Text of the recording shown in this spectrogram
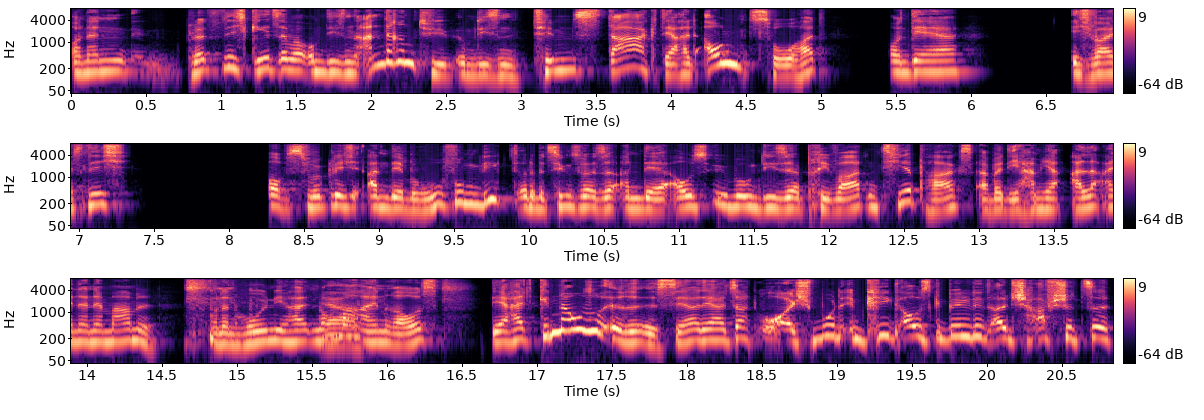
Und dann plötzlich geht's aber um diesen anderen Typ, um diesen Tim Stark, der halt auch einen Zoo hat und der, ich weiß nicht, ob es wirklich an der Berufung liegt oder beziehungsweise an der Ausübung dieser privaten Tierparks, aber die haben ja alle einen an der Marmel. Und dann holen die halt noch Ja. mal einen raus, der halt genauso irre ist, ja, der halt sagt, oh, ich wurde im Krieg ausgebildet als Scharfschütze,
